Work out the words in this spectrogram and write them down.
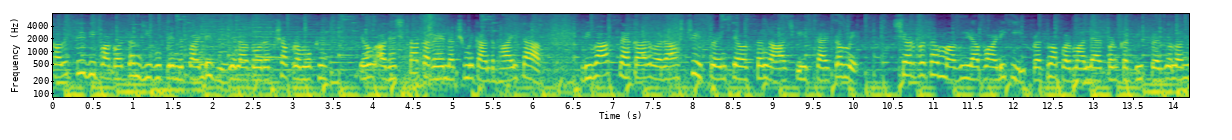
कवित्री दीपा गौतम जी, भूपेंद्र पांडे जी, जिला गौरक्षा प्रमुख एवं अध्यक्षता कर रहे लक्ष्मीकांत भाई साहब। विभाग सहकार व राष्ट्रीय स्वयंसेवक संघ आज के इस कार्यक्रम में सर्वप्रथम माँ वीणा पाणी की प्रतिमा पर माल्यार्पण कर दीप प्रज्वलन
